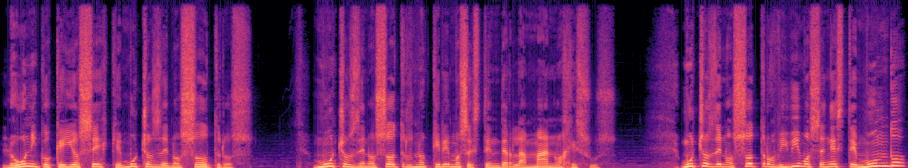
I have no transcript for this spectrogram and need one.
Lo único que yo sé es que muchos de nosotros, muchos de nosotros no queremos extender la mano a Jesús. Muchos de nosotros vivimos en este mundo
